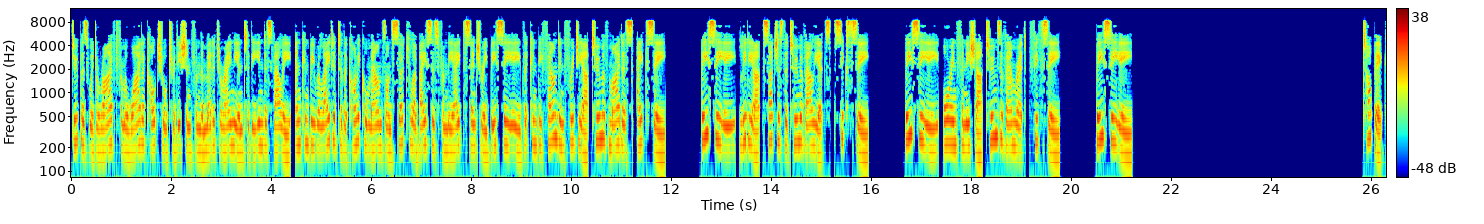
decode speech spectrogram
stupas were derived from a wider cultural tradition from the Mediterranean to the Indus Valley, and can be related to the conical mounds on circular bases from the 8th century BCE that can be found in Phrygia tomb of Midas, 8th c. BCE, Lydia such as the tomb of Alyattes, 6th c. BCE, or in Phoenicia tombs of Amrit, 5th c. BCE. Topic:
